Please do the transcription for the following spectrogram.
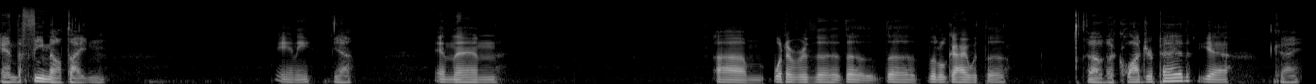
and the female Titan. Annie. Yeah. And then um whatever the, the, the little guy with the Oh, the quadruped. yeah. Okay,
